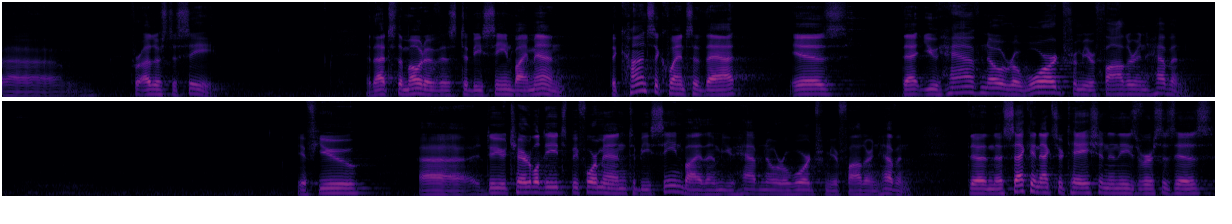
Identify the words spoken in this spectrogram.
uh, for others to see. That's the motive, is to be seen by men. The consequence of that is that you have no reward from your Father in heaven. If you uh, do your charitable deeds before men to be seen by them, you have no reward from your Father in heaven. Then the second exhortation in these verses is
